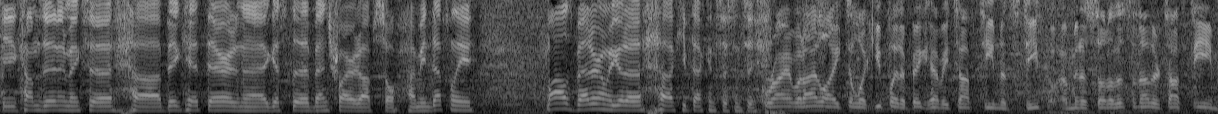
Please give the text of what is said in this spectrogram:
he comes in and makes a uh, big hit there and uh, gets the bench fired up. So, I mean, definitely miles better, and we got to uh, keep that consistency. Ryan, what I like to look, you played a big, heavy, tough team that's deep. Uh, Minnesota, this is another tough team.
